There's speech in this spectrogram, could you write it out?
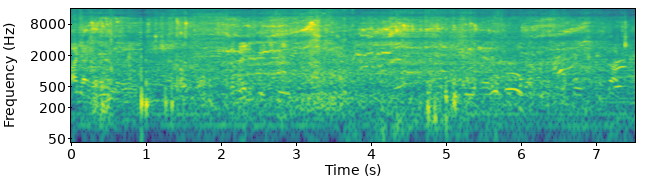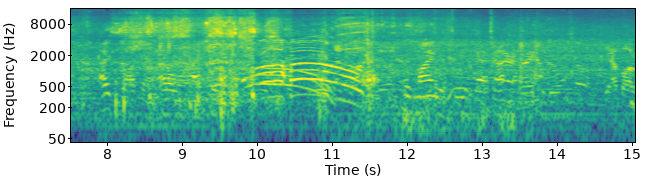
I got it. The made it good I saw some. I don't want to. His mind was screwed back on. I don't know what to do. Yeah, I bought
